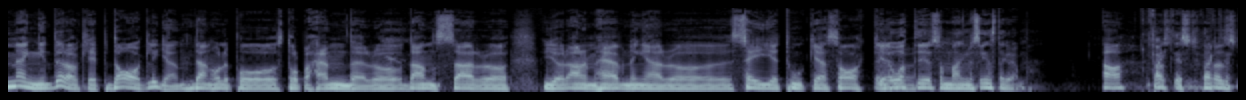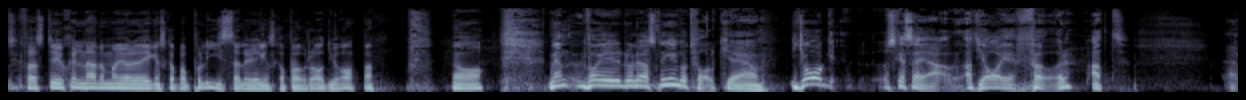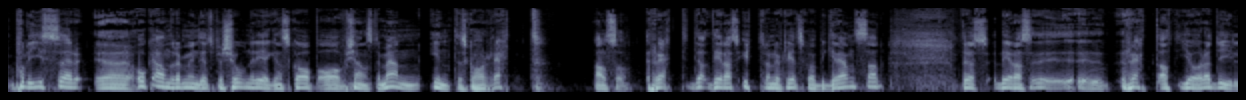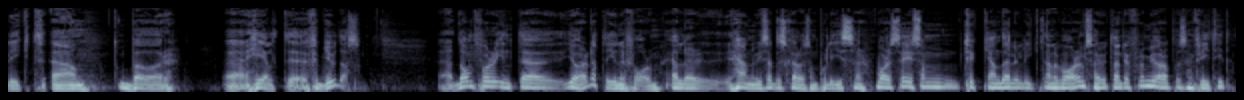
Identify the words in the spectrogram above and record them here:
mängder av klipp dagligen. Han håller på och står på händer och dansar och gör armhävningar och säger tokiga saker. Det låter ju som Magnus Instagram. Ja, faktiskt. Fast, faktiskt. Fast, fast det är ju skillnad om man gör det i egenskap av polis eller i egenskap av radioapa. Ja, men vad är då lösningen gott folk? Eh, jag ska säga att jag är för att Eh, poliser eh, och andra myndighetspersoner i egenskap av tjänstemän inte ska ha rätt. Alltså rätt. Deras yttrandefrihet ska vara begränsad. Deras, deras eh, eh rätt att göra dylikt eh, bör helt förbjudas. De får inte göra detta i uniform eller hänvisa till sig själva som poliser. Vare sig som tyckande eller liknande varelser utan det får de göra på sin fritid.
